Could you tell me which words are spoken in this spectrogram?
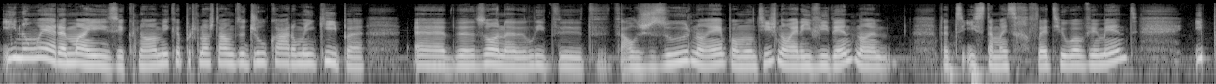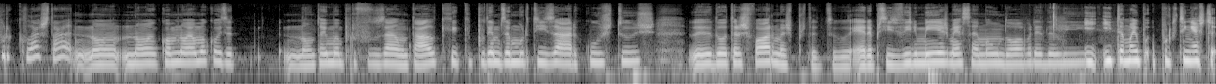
e não era mais económica porque nós estávamos a deslocar uma equipa da zona ali de, de, de Algesur, não é? Para o Montijo, não era evidente, não é? Portanto, isso também se refletiu, obviamente, e porque lá está, não, não, é, como não é uma coisa não tem uma profusão tal que, que podemos amortizar custos de, eh, de, outras formas. Portanto, era preciso vir mesmo essa mão de obra dali. E, e também porque tinha esta,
